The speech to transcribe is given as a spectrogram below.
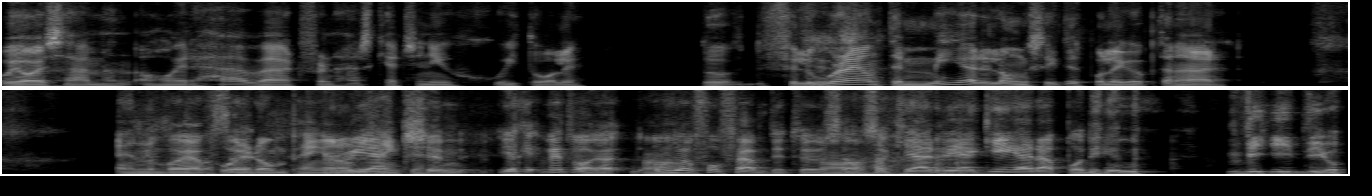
Och jag är så här, men ja, är det här värt? För den här sketchen är ju skitdålig. Då förlorar jag inte mer långsiktigt på att lägga upp den här än vad jag får i de pengarna. om du tänker- Reaction. Jag, vet du vad, jag, Ja. om jag får 50 000 Ja. så kan jag reagera på din video.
